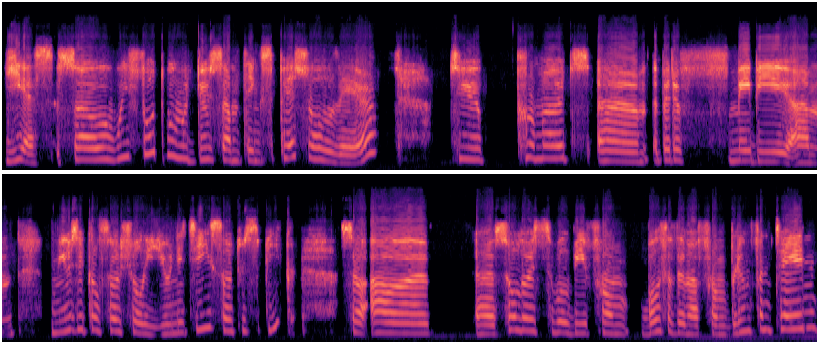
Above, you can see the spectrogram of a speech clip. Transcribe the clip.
Yes, so we thought we would do something special there to promote um, a bit of maybe um, musical social unity, so to speak. So our uh, soloists will be from both of them are from Bloemfontein.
